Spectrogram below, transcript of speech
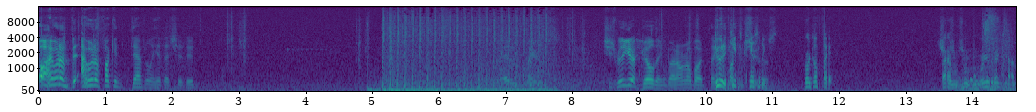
Oh, I would have. I would have fucking definitely hit that shit, dude. She's really good at building, but I don't know about like Dude, it keeps canceling. Bro, don't fight. Alright, we're, we're gonna break down.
